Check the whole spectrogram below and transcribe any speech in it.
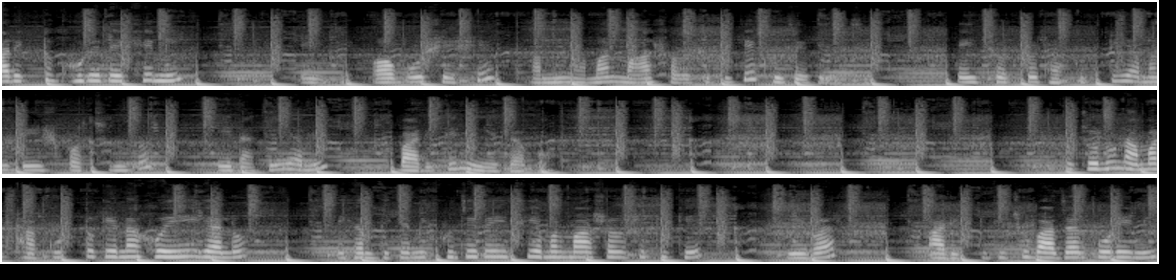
আর একটু ঘুরে দেখে নিই এই যে, অবশেষে আমি আমার মা সরস্বতীকে খুঁজে পেয়েছি। এই ছোট্ট ঠাকুরটি আমার বেশ পছন্দ। এনাকেই আমি বাড়িতে নিয়ে যাব। তো চলুন, আমার ঠাকুর তো কেনা হয়েই গেল। এখান থেকে আমি খুঁজে পেয়েছি আমার মা সরস্বতীকে। এবার আর একটু কিছু বাজার করে নিই।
